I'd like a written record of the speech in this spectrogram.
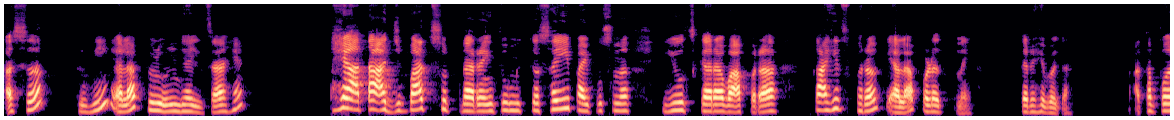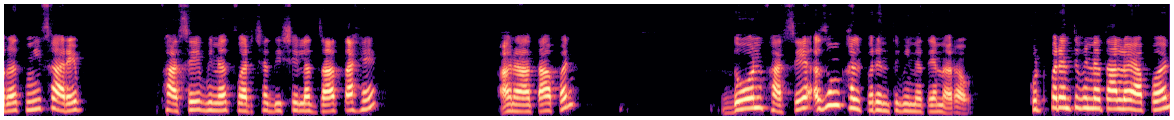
असं तुम्ही याला पिळून घ्यायचं आहे. हे आता अजिबात सुटणार नाही. तुम्ही कसंही पायपुसणं यूज करा वापरा. काहीच फरक याला पडत नाही. तर हे बघा. आता परत मी सारे फासे विनत वरच्या दिशेला जात आहे. आणि आता आपण दोन फासे अजून खालपर्यंत विणत येणार आहोत. कुठपर्यंत विणत आलोय आपण?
